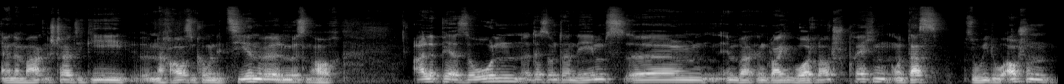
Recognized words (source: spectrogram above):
eine Markenstrategie nach außen kommunizieren will, müssen auch alle Personen des Unternehmens ähm, im, im gleichen Wortlaut sprechen und das, so wie du auch schon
